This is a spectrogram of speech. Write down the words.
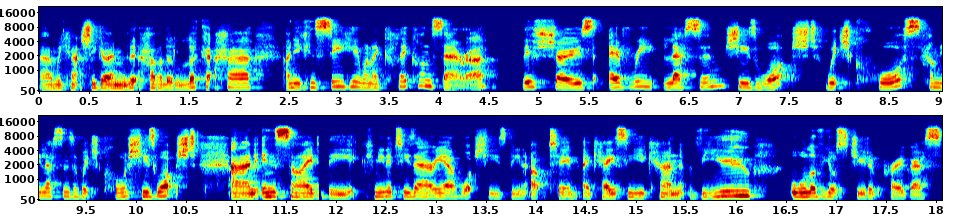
Um, we can actually go and have a little look at her. And you can see here when I click on Sarah, this shows every lesson she's watched, which course, how many lessons of which course she's watched, and inside the communities area, what she's been up to. Okay, so you can view all of your student progress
